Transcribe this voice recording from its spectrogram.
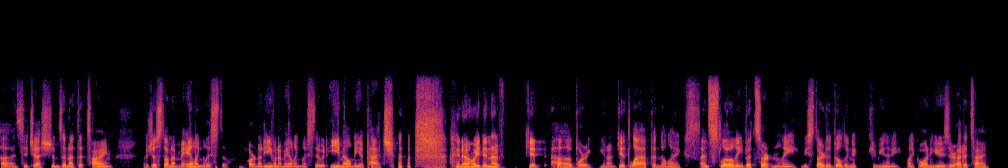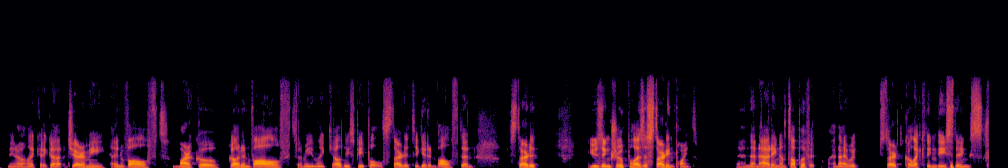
uh, and suggestions and at the time was just on a mailing list, or not even a mailing list. They would email me a patch. you know, we didn't have GitHub or you know GitLab and the likes. And slowly but certainly, we started building a community, like one user at a time. You know, like I got Jeremy involved, Marco got involved. I mean, like all these people started to get involved and started using Drupal as a starting point, and then adding on top of it. And I would start collecting these things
